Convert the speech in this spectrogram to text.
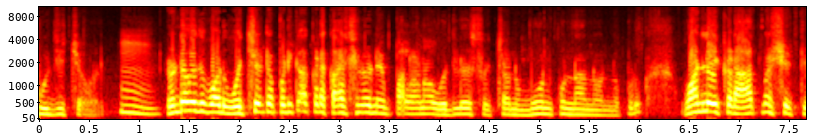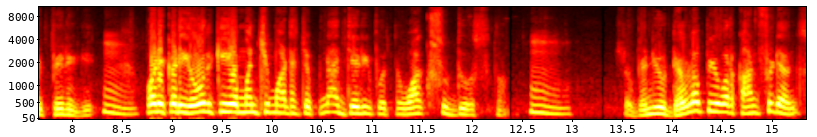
పూజించేవాడు. రెండవది వాడు వచ్చేటప్పటికి అక్కడ కాశీలో నేను పలానా వదిలేసి వచ్చాను మూనుకున్నాను అన్నప్పుడు వాళ్ళలో ఇక్కడ ఆత్మశక్తి పెరిగి. వాడు ఇక్కడ ఎవరికి ఏ మంచి మాట చెప్పినా అది జరిగిపోతుంది వాక్ శుద్ధి వస్తుంది. So when you develop your confidence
